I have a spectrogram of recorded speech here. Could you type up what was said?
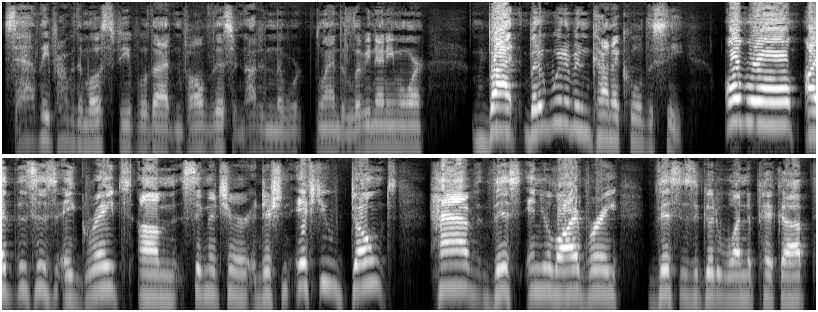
sadly, probably the most people that involved this are not in the land of living anymore. But but it would have been kind of cool to see. Overall, I this is a great um, signature edition. If you don't have this in your library, this is a good one to pick up.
